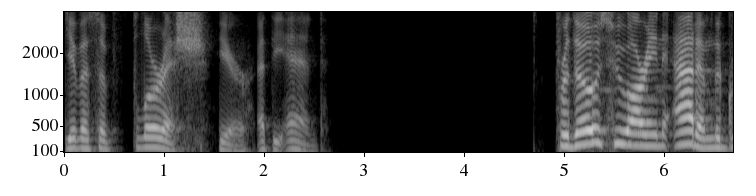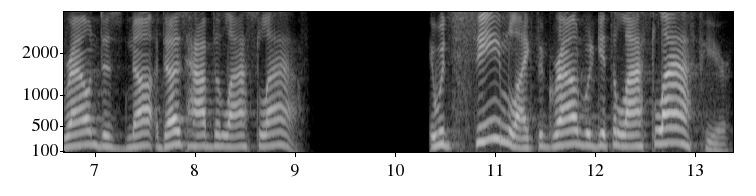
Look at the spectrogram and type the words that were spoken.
give us a flourish here at the end. For those who are in Adam, the ground does not does have the last laugh. It would seem like the ground would get the last laugh here.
